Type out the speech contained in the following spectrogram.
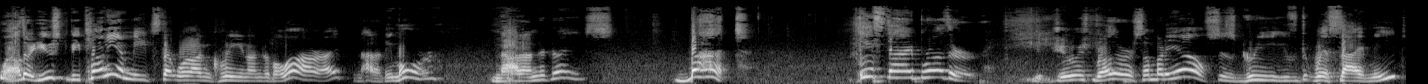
Well, there used to be plenty of meats that were unclean under the law, right? Not anymore. Not under grace. But if thy brother, your Jewish brother or somebody else, is grieved with thy meat,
